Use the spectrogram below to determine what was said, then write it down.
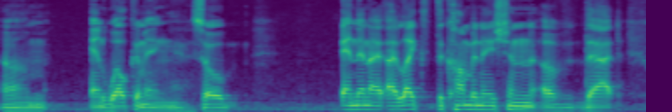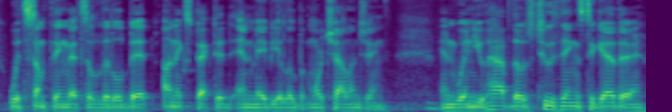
um, and welcoming. So and then I, I, like the combination of that with something that's a little bit unexpected and maybe a little bit more challenging. And when you have those two things together,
